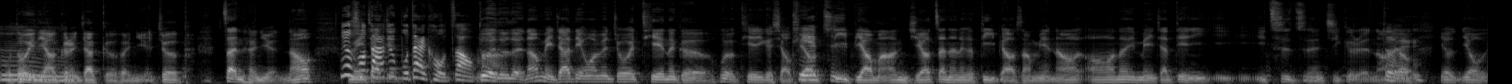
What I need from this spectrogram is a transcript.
我都一定要跟人家隔很远，嗯、就站很远，然后那个时候大家就不戴口罩嘛。对对对，然后每家店外面就会贴那个会有贴一个小标地标嘛，然后你就要站在那个地标上面，然后哦，那每家店一一一次只能几个人，然后要要要。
